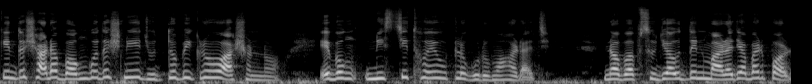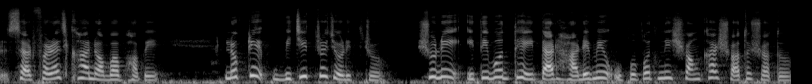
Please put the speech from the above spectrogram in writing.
কিন্তু সারা বঙ্গদেশ নিয়ে যুদ্ধবিগ্রহ আসন্ন এবং নিশ্চিত হয়ে উঠল গুরু মহারাজ। নবাব সুজাউদ্দিন মারা যাবার পর সরফরাজ খাঁ নবাব হবে। লোকটি বিচিত্র চরিত্র। শুনে ইতিমধ্যেই তার হারেমে উপপত্নীর সংখ্যা শত শত।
